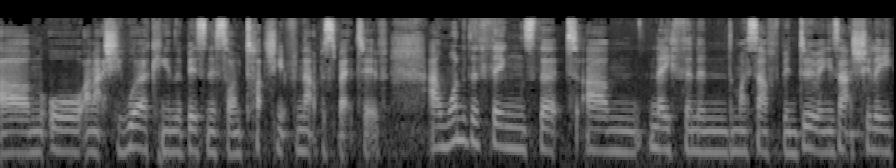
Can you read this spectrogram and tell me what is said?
um, or I'm actually working in the business, so I'm touching it from that perspective. And one of the things that um, Nathan and myself have been doing is actually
